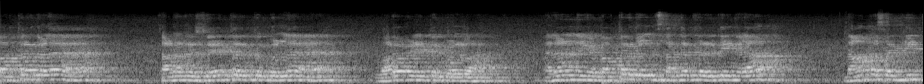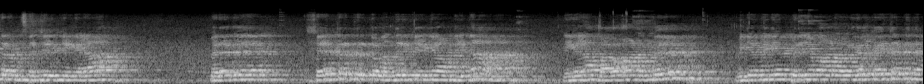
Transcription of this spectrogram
பக்தர்களை தனது சேத்திரத்துக்குள்ள வரவழைத்துக் கொள்வார். அதனால நீங்க பக்தர்கள் சங்கத்தில் இருக்கீங்களா? நாம சங்கீர்த்தனம் செஞ்சிருக்கீங்களா? பிறகு சேத்திரத்திற்கு வந்திருக்கீங்க அப்படின்னா நீங்களாம் பகவானுக்கு மிக மிக பிரியமானவர்கள் கைத்தட்டுங்க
